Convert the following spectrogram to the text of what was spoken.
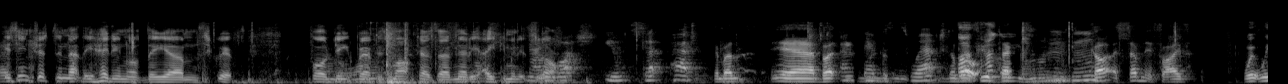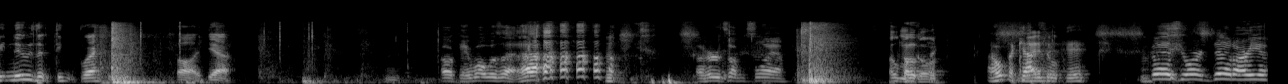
It's interesting that the heading of the um, script for Deep Breath is marked as uh, nearly 80 minutes Now you long. watch, you slip pad Yeah, but, yeah, but there because it's there'll Oh, a few hang Mm-hmm. Cut at 75. we, we knew that Deep Breath is five, yeah. Okay, what was that? I heard something slam. Oh my Oh, god. I hope the Might cat's have okay. Fez, you aren't dead, are you?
